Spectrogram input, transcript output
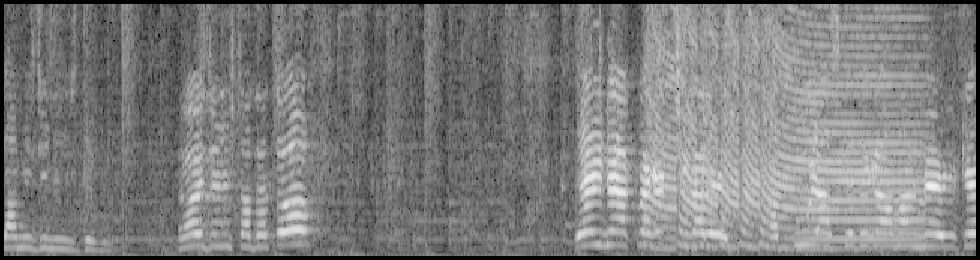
দামি জিনিস দেব। এই জিনিসটা দে তো। এই নে এক প্যাকেট সিগারেট আর তুই আজকে থেকে আমার মেয়েকে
